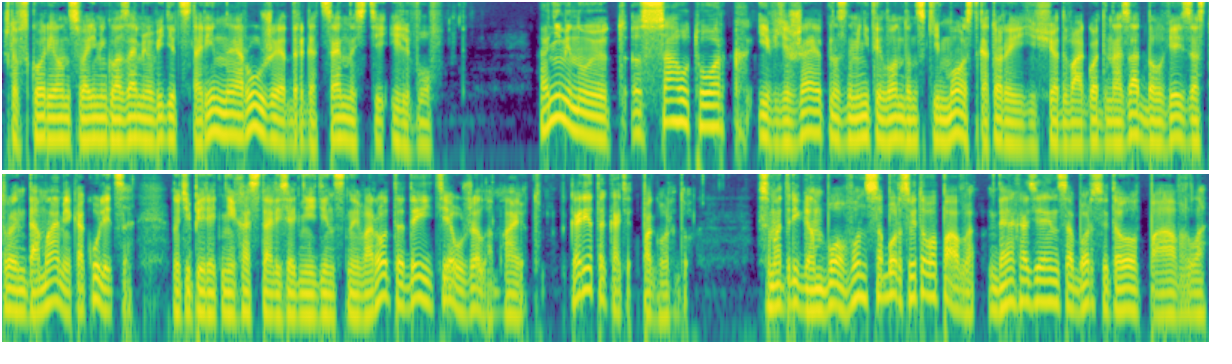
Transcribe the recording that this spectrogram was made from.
что вскоре он своими глазами увидит старинное оружие, драгоценности и львов. Они минуют Саутворк и въезжают на знаменитый лондонский мост, который еще два года назад был весь застроен домами, как улица. Но теперь от них остались одни единственные ворота, да и те уже ломают. Карета катит по городу. «Смотри, Гамбо, вон собор Святого Павла». «Да, хозяин, собор Святого Павла»,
